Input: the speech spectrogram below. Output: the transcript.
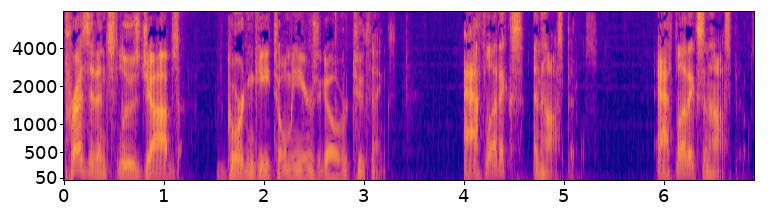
presidents lose jobs, Gordon Gee told me years ago, over two things athletics and hospitals. Athletics and hospitals.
